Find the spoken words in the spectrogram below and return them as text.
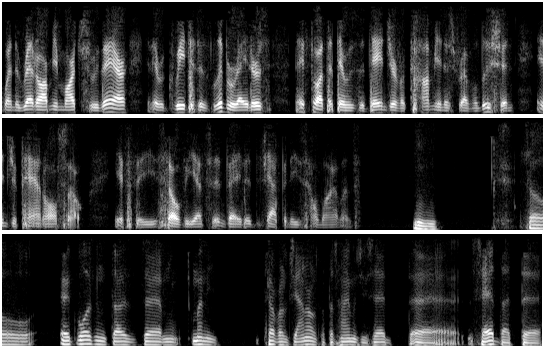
when the Red Army marched through there and they were greeted as liberators. They thought that there was the danger of a communist revolution in Japan also if the Soviets invaded the Japanese home islands. Mhm. So it wasn't as um, many several generals at the time, as you said, uh, said that the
